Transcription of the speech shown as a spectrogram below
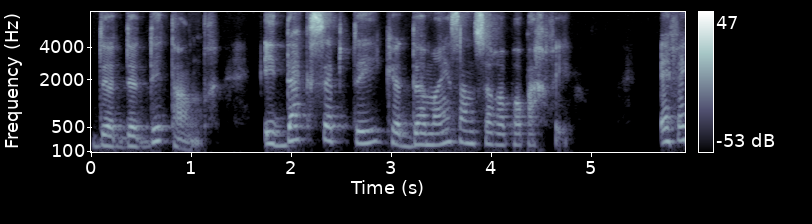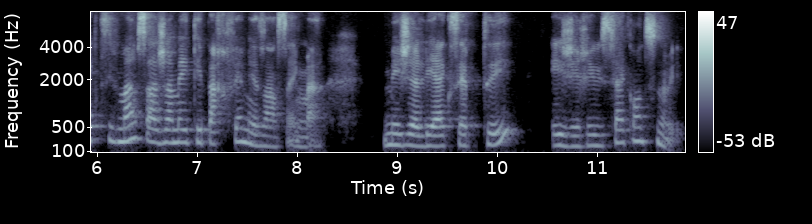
de, de détendre et d'accepter que demain, ça ne sera pas parfait. Effectivement, ça n'a jamais été parfait, mes enseignements mais je l'ai accepté et j'ai réussi à continuer.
